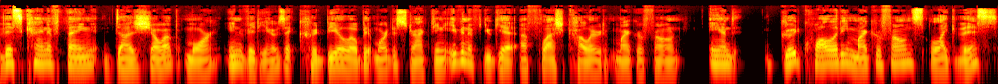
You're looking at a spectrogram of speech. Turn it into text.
this kind of thing does show up more in videos. It could be a little bit more distracting, even if you get a flesh colored microphone. And good quality microphones like this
